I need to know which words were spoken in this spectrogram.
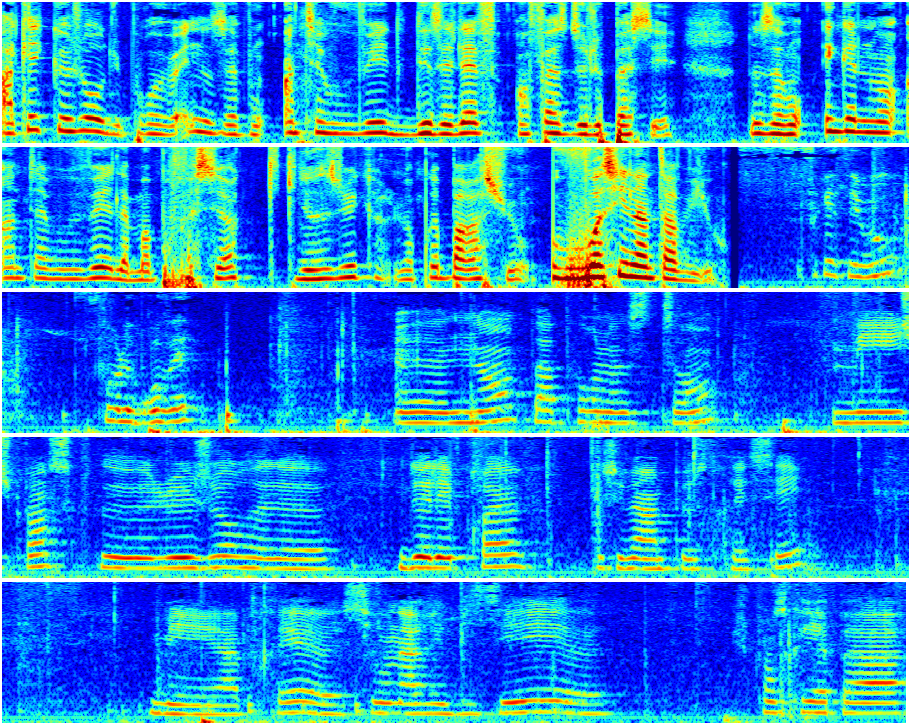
À quelques jours du brevet, nous avons interviewé des élèves en phase de le passé. Nous avons également interviewé la professeur qui nous explique leur préparation. Voici l'interview. Stressez-vous pour le brevet? Euh, non, pas pour l'instant. Mais je pense que le jour euh, de l'épreuve, je vais un peu stresser. Mais après, euh, si on a révisé, euh, je pense qu'il n'y a pas.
